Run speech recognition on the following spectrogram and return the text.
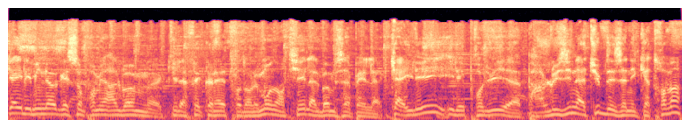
Kylie Minogue est son premier album qu'il a fait connaître dans le monde entier. L'album s'appelle Kylie. Il est produit par l'usine à tubes des années 80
